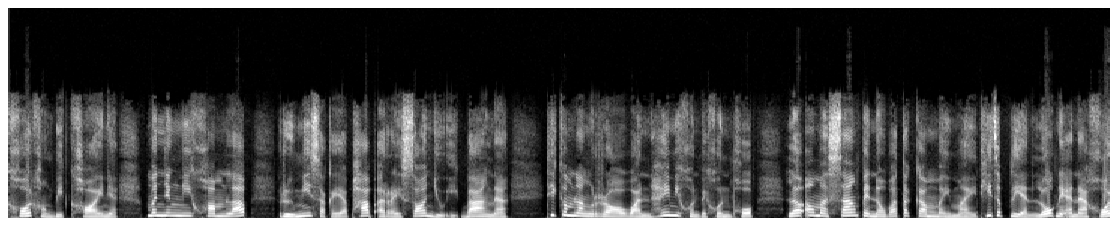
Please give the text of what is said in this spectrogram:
โค้ดของ Bitcoin เนี่ย มันยังมีความลับ หรือมีศักยภาพอะไรซ่อนอยู่อีกบ้างนะ ที่กำลังรอวันให้มีคนไปค้นพบ แล้วเอามาสร้างเป็นนวัตกรรมใหม่ ๆ ที่จะเปลี่ยนโลกในอนาคต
